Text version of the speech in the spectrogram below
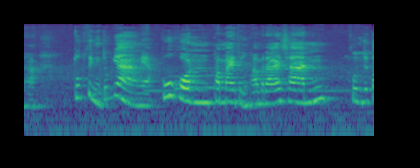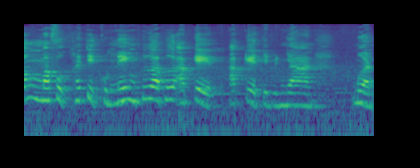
นะคะทุกสิ่งทุกอย่างเนี่ย ผู้คนทำไมถึงทำร้ายฉัน คุณจะต้องมาฝึกให้จิตคุณนิ่ง เพื่อเพื่ออัปเกรดอัปเกรดจิตวิญญาณ เหมือน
